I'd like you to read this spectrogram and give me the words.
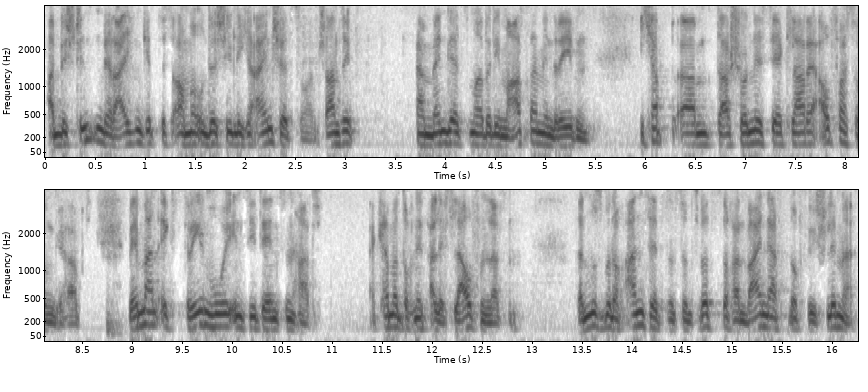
An bestimmten Bereichen gibt es auch mal unterschiedliche Einschätzungen. Schauen Sie, wenn wir jetzt mal über die Maßnahmen reden. Ich habe ähm, da schon eine sehr klare Auffassung gehabt. Wenn man extrem hohe Inzidenzen hat, dann kann man doch nicht alles laufen lassen. Dann muss man doch ansetzen, sonst wird es doch an Weihnachten noch viel schlimmer.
